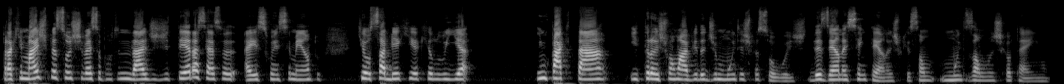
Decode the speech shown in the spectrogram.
para que mais pessoas tivessem a oportunidade de ter acesso a esse conhecimento, que eu sabia que aquilo ia impactar e transformar a vida de muitas pessoas, dezenas, centenas, porque são muitos alunos que eu tenho.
